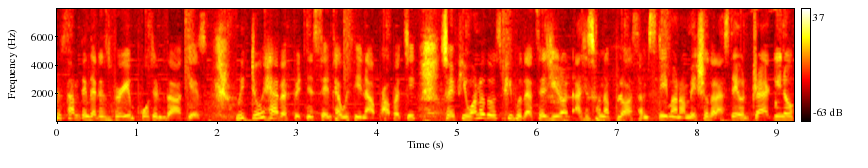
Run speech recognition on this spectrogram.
Is something that is very important with our guests. We do have a fitness center within our property. So if you're one of those people that says, you know, I just want to blow some steam and I'll make sure that I stay on track, you know,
